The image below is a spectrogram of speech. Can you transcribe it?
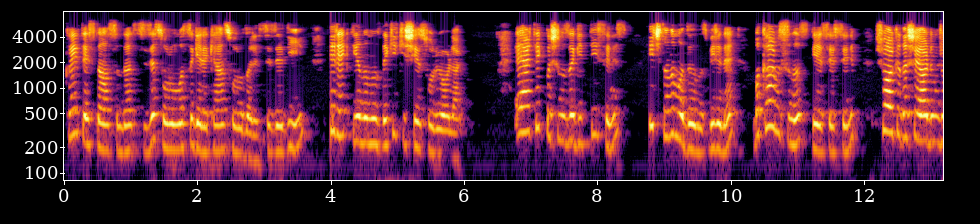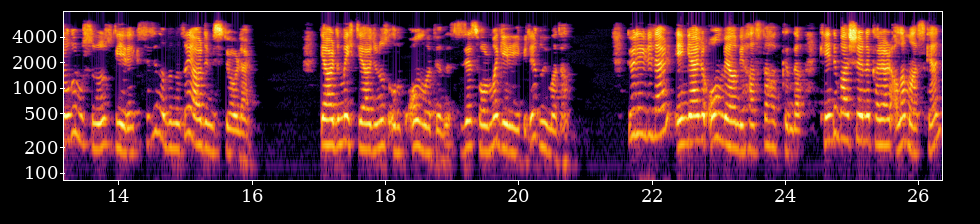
kayıt esnasında size sorulması gereken soruları size değil, direkt yanınızdaki kişiye soruyorlar. Eğer tek başınıza gittiyseniz hiç tanımadığınız birine bakar mısınız diye seslenip şu arkadaşa yardımcı olur musunuz diyerek sizin adınıza yardım istiyorlar. Yardıma ihtiyacınız olup olmadığını size sorma gereği bile duymadan. Görevliler engelli olmayan bir hasta hakkında kendi başlarına karar alamazken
